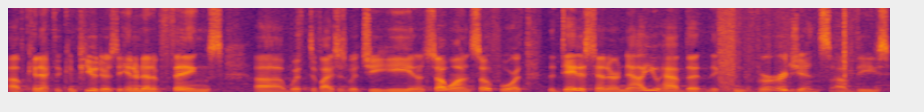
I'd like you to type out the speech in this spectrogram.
of connected computers, the Internet of Things uh, with devices with GE and so on and so forth, the data center, now you have the, the convergence of these,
